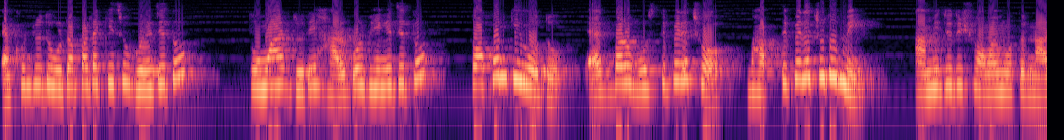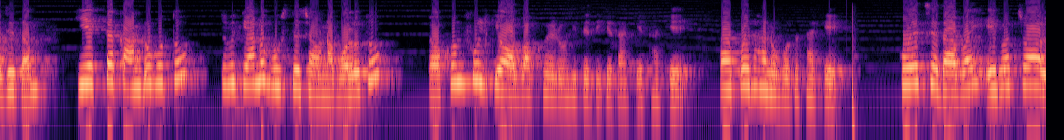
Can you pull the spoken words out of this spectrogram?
এখন যদি উল্টাপাটা কিছু হয়ে যেত, তোমার যদি হাড়গোড় ভেঙে যেত, তখন কি হতো? একবারও বুঝতে পেরেছ? ভাবতে পেরেছ তুমি? আমি যদি সময় মতো না যেতাম, কি একটা কাণ্ড হতো? তুমি কেন বুঝতে চাও না বলো তো? তখন ফুলকে অবাক হয়ে রোহিতের দিকে তাকিয়ে থাকে, তারপর ধানু বলতে থাকে, হয়েছে দাবাই, এবার চল,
